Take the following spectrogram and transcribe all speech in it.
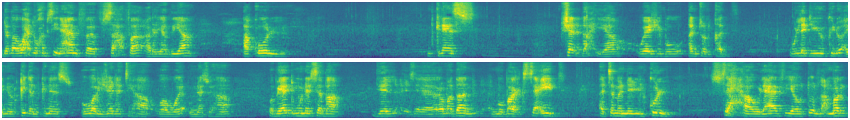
دابا 51 عام في الصحافة الرياضية أقول مكناس مشات ضحية ويجب أن تنقذ والذي يمكن أن ينقذ مكناس هو رجالتها وهو أناسها. وبهذه المناسبة ديال رمضان المبارك السعيد أتمنى للكل الصحة والعافية وطول العمر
